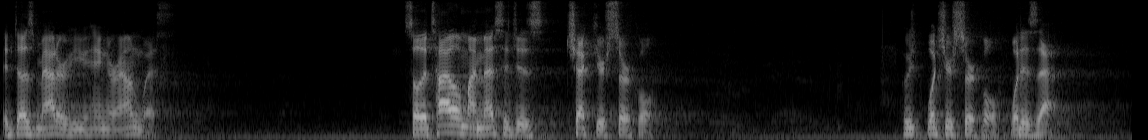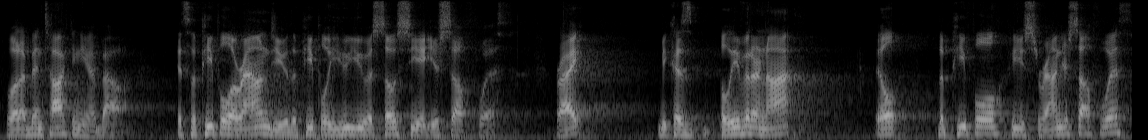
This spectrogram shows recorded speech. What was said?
it does matter who you hang around with. So the title of my message is Check Your Circle. What's your circle? What is that? What I've been talking to you about. It's the people around you, the people who you associate yourself with, right? Because believe it or not, the people who you surround yourself with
